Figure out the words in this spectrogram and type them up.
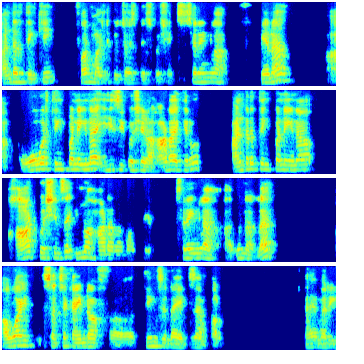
underthinking for multiple choice base questions சரிங்களா? ஏன்னா ஓவர் திங்க் பண்ணீங்கன்னா ஈஸி கொஸ்டினை ஹார்ட் ஆக்கிரும். அண்டர் திங்க் பண்ணீங்கன்னா ஹார்ட் கொஷின்ஸை இன்னும் ஹார்டாக தான் மாற்றிடும் சரிங்களா? அதனால avoid such a kind of things in example அதே மாதிரி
